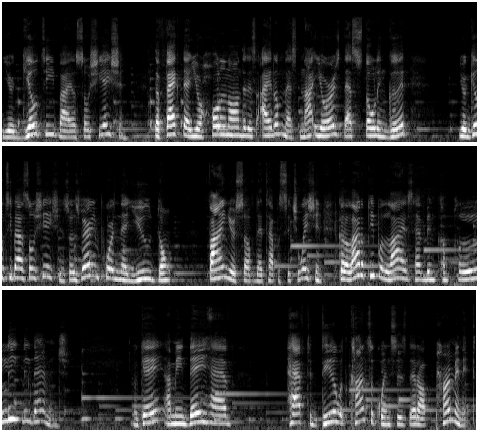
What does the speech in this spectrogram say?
You're guilty by association. The fact that you're holding on to this item that's not yours, that's stolen good, you're guilty by association. So it's very important that you don't find yourself in that type of situation because a lot of people's lives have been completely damaged. Okay? I mean, they have have to deal with consequences that are permanent.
